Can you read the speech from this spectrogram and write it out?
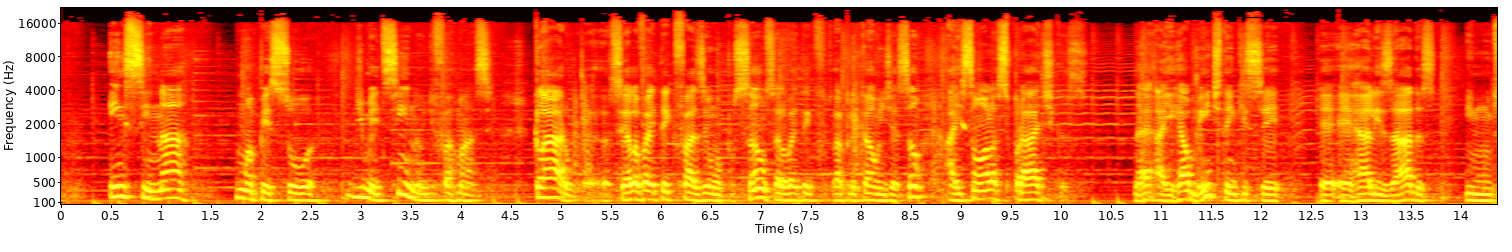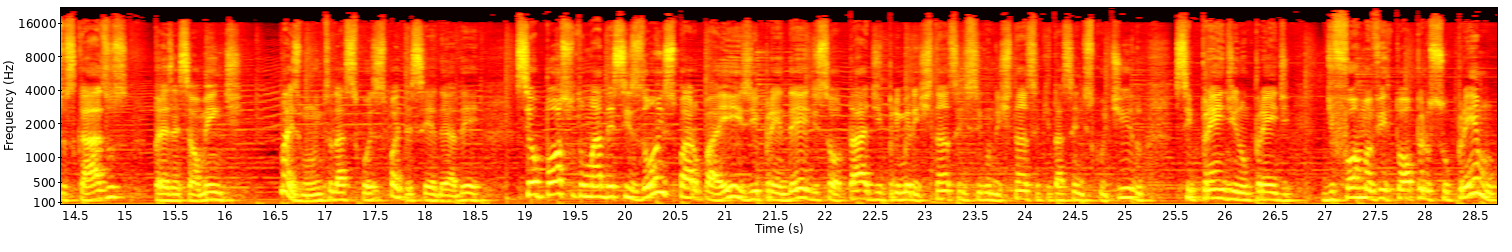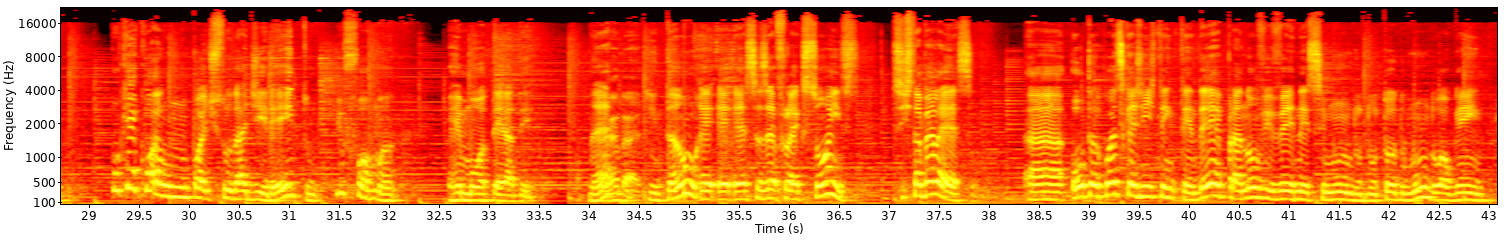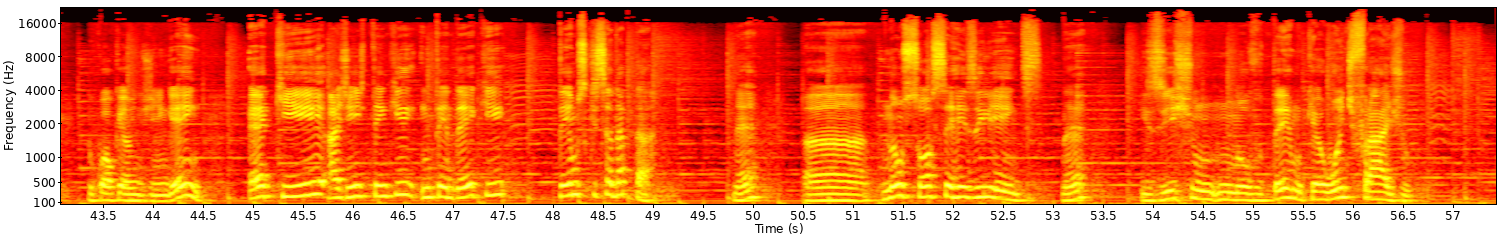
ensinar uma pessoa de medicina ou de farmácia. Claro, eh, se ela vai ter que fazer uma punção, se ela vai ter que aplicar uma injeção, aí são aulas práticas. Né? Aí realmente tem que ser é, é, realizadas, em muitos casos, presencialmente. Mas muitas das coisas podem ser EAD. Se eu posso tomar decisões para o país de prender, de soltar, de primeira instância, de segunda instância, que está sendo discutido, se prende, não prende, de forma virtual pelo Supremo, por que, que o aluno não pode estudar direito de forma remota EAD? Né? Verdade. Então, é, é, essas reflexões se estabelecem. Uh, outra coisa que a gente tem que entender para não viver nesse mundo do todo mundo, alguém do qualquer um de ninguém, é que a gente tem que entender que temos que se adaptar, né? Uh, não só ser resilientes, né? Existe um, um novo termo que é o antifrágil,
